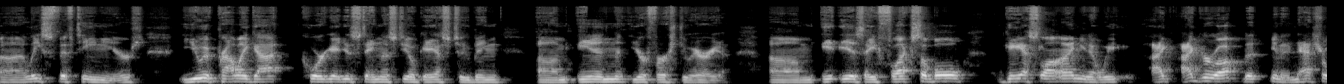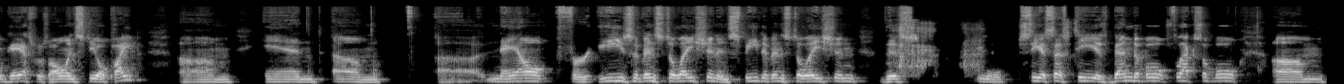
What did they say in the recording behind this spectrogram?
uh, at least 15 years, you have probably got corrugated stainless steel gas tubing um, in your first due area. Um, it is a flexible gas line. You know, we I, I, grew up that you know natural gas was all in steel pipe, um, and um, uh, now for ease of installation and speed of installation, this you know, CSST is bendable, flexible, um,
